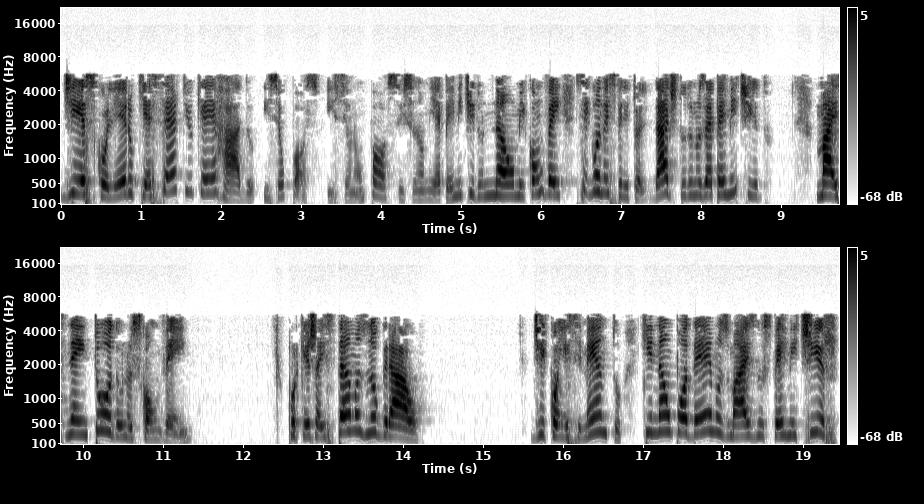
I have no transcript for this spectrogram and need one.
de escolher o que é certo e o que é errado. Isso eu posso, isso eu não posso, isso não me é permitido, não me convém. Segundo a espiritualidade, tudo nos é permitido, mas nem tudo nos convém. Porque já estamos no grau de conhecimento que não podemos mais nos permitir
